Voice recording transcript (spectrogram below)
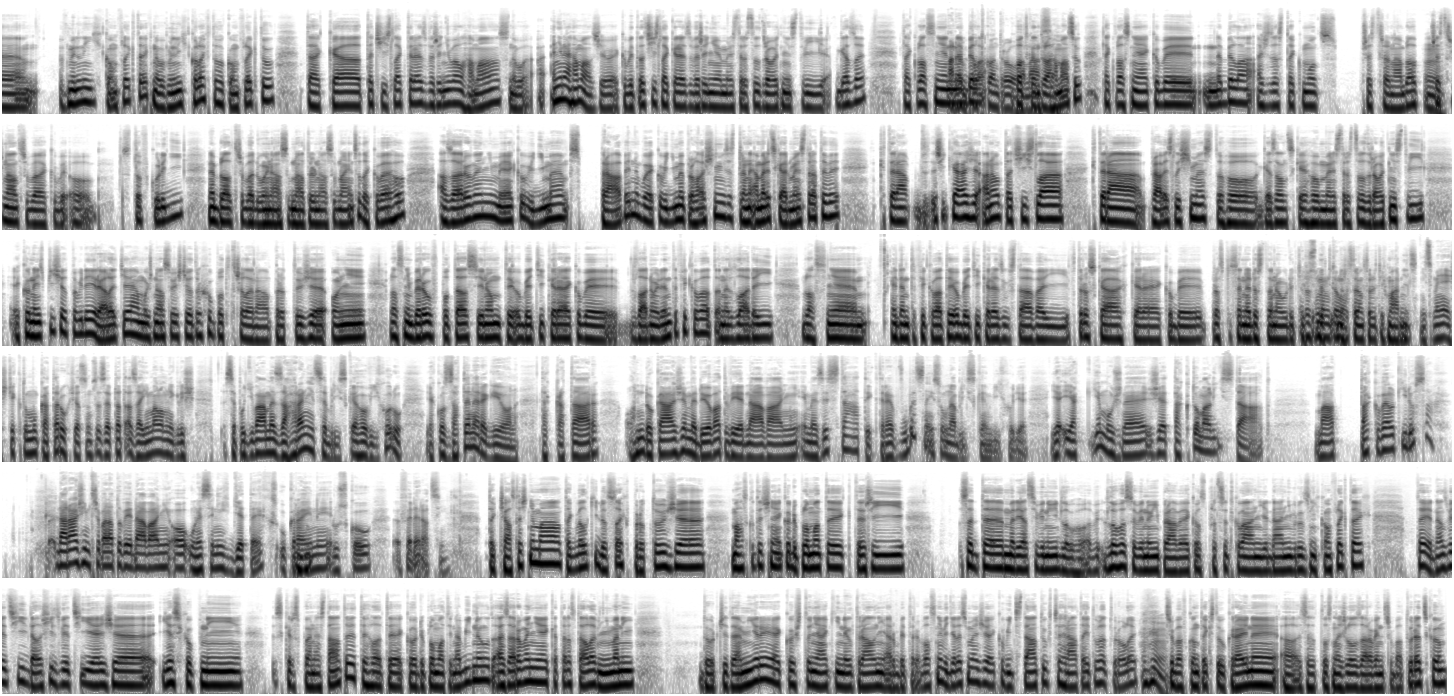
v minulých konfliktech nebo v minulých kolech toho konfliktu, tak uh, ta čísla, které zveřejňoval Hamas, nebo ani ne Hamas, že jo, jakoby ta čísla, které zveřejňuje ministerstvo zdravotnictví Gaze, tak vlastně Pardon, nebyla pod kontrolou, pod kontrolou Hamasu. Hamasu, tak vlastně jakoby nebyla až zas tak moc přestřelná. Byla Hmm. přestřelná třeba jakoby o stovku lidí, nebyla třeba dvojnásobná, trojnásobná, něco takového. A zároveň my jako vidíme zprávy nebo jako vidíme prohlášení ze strany americké administrativy, která říká, že ano, ta čísla, která právě slyšíme z toho gazanského ministerstva zdravotnictví, jako nejspíše odpovídají realitě a možná jsou ještě o trochu podstřelená, protože oni vlastně berou v potaz jenom ty oběti, které jakoby zvládnou identifikovat a nezvládají vlastně identifikovat ty oběti, které zůstávají v troskách, které jakoby prostě se nedostanou do těch, Rozumím do, těch, tomu. nedostanou se do těch márnic. Nicméně ještě k tomu Kataru chtěl jsem se zeptat a zajímalo mě, když se podíváme za hranice Blízkého východu, jako za ten region, tak Katar on dokáže mediovat vyjednávání i mezi státy, které vůbec nejsou na Blízkém východě. Je, jak je možné, že takto malý stát má tak velký dosah? Narážím třeba na to vyjednávání o unesených dětech z Ukrajiny mm-hmm. Ruskou federací. tak částečně má tak velký dosah, protože má skutečně jako diplomaty, kteří se té mediaci věnují dlouho. A dlouho se věnují právě jako zprostředkování jednání v různých konfliktech. To je jedna z věcí. Další z věcí je, že je schopný skrz Spojené státy tyhle ty jako diplomaty nabídnout a zároveň je Katar stále vnímaný do určité míry jakožto nějaký neutrální arbitr. Vlastně viděli jsme, že jako víc států chce hrát tady tuhle tu roli, Mhm. třeba v kontextu Ukrajiny, a se to snažilo zároveň třeba Turecko.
